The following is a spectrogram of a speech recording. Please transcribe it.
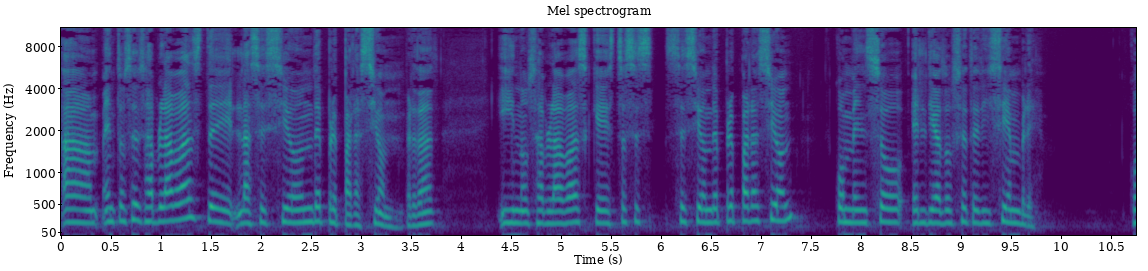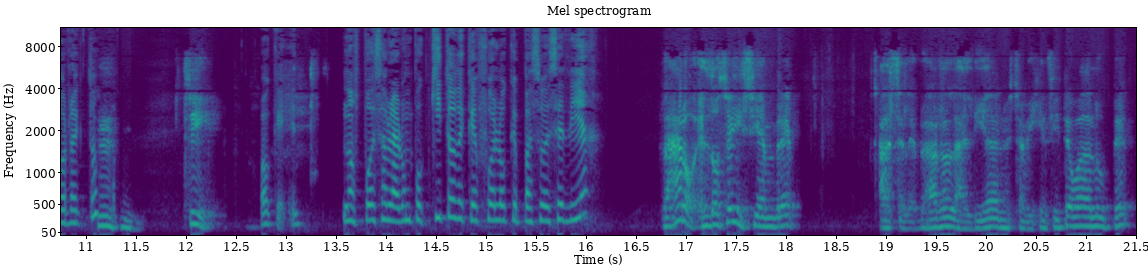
ah, entonces hablabas de la sesión de preparación, ¿verdad? Y nos hablabas que esta ses- sesión de preparación comenzó el día 12 de diciembre, ¿correcto? Sí, Ok. ¿Nos puedes hablar un poquito de qué fue lo que pasó ese día? Claro, el 12 de diciembre, al celebrar la- el Día de nuestra Virgencita de Guadalupe,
